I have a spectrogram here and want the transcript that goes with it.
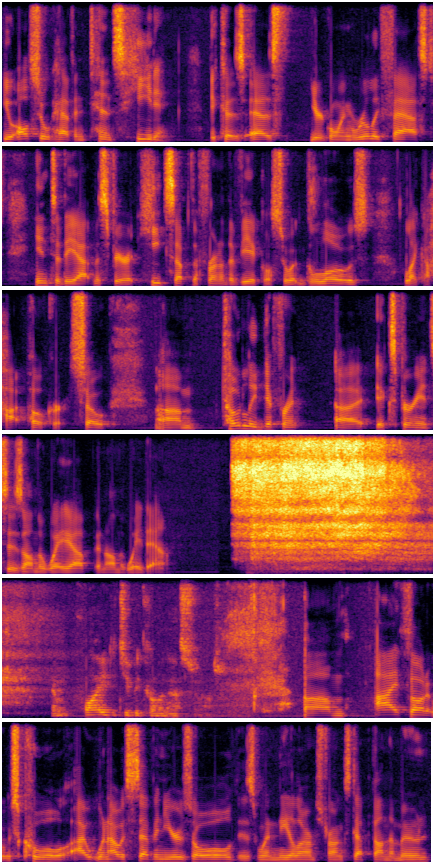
You also have intense heating because as you're going really fast into the atmosphere. It heats up the front of the vehicle so it glows like a hot poker. So um, totally different uh, experiences on the way up and on the way down. And why did you become an astronaut? Um, I thought it was cool. I, when I was seven years old is when Neil Armstrong stepped on the moon.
